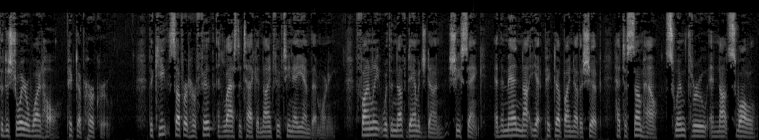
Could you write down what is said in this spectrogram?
The destroyer Whitehall picked up her crew. The Keith suffered her fifth and last attack at 9:15 a.m. that morning. Finally, with enough damage done, she sank, and the men not yet picked up by another ship had to somehow swim through and not swallow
